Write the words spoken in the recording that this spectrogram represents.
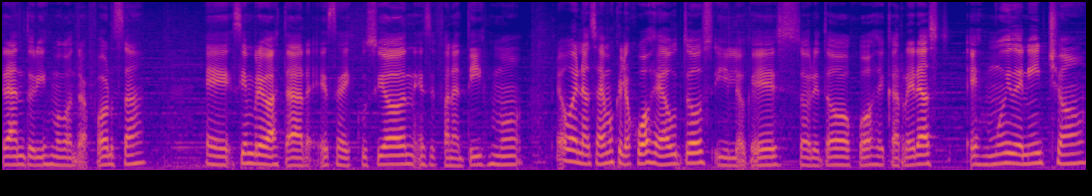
Gran Turismo contra Forza. Eh, siempre va a estar esa discusión, ese fanatismo. Pero bueno, sabemos que los juegos de autos y lo que es sobre todo juegos de carreras es muy de nicho.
